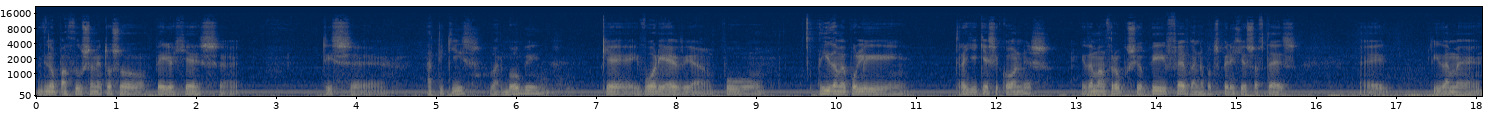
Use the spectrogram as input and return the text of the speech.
δεινοπαθούσαν τόσο περιοχές ε, της ε, Αττικής, Βαρμπόμπι και η Βόρεια Εύβοια που είδαμε πολύ τραγικές εικόνες. Είδαμε ανθρώπους οι οποίοι φεύγαν από τις περιοχές αυτές. Ε, είδαμε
